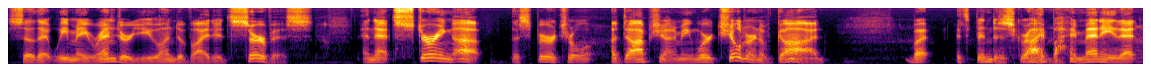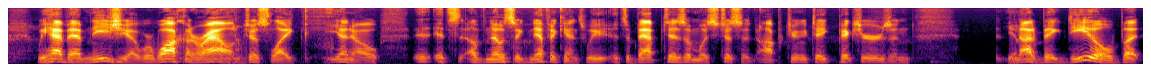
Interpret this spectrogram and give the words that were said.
so that we may render you undivided service. And that stirring up the spiritual adoption, I mean, we're children of God, but it's been described by many that we have amnesia. We're walking around just like, you know, it's of no significance. We it's a baptism was just an opportunity to take pictures and not a big deal, but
